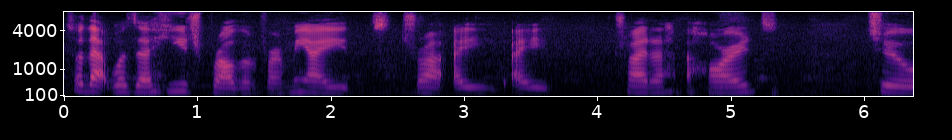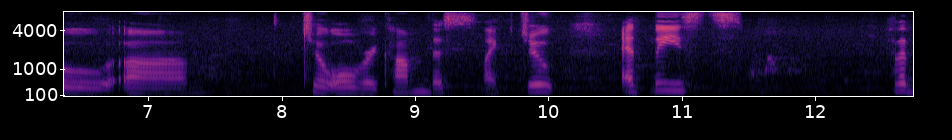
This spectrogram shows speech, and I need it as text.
So that was a huge problem for me. I try i i tried hard to um to overcome this like to at least have a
